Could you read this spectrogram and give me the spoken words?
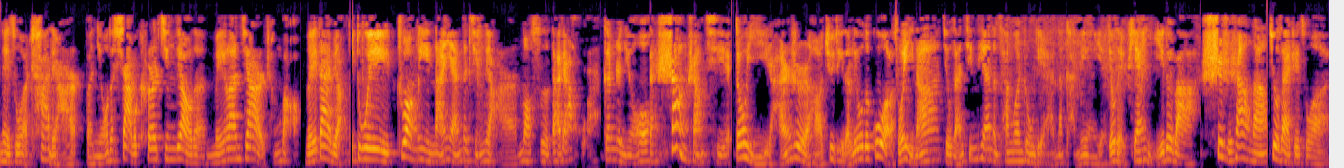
那座差点儿把牛的下巴颏惊掉的梅兰加尔城堡为代表，一堆壮丽难言的景点儿，貌似大家伙儿跟着牛在上上期都已然是哈具体的溜达过了，所以呢，就咱今天的参观重点，那肯定也就得偏移，对吧？事实上呢，就在这座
